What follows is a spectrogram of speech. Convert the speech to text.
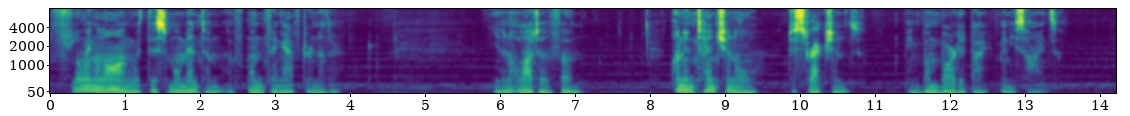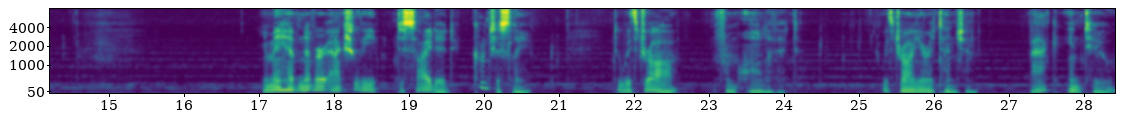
flowing along with this momentum of one thing after another. Even a lot of um, unintentional distractions, being bombarded by many sides. You may have never actually decided consciously to withdraw from all of it. Withdraw your attention back into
